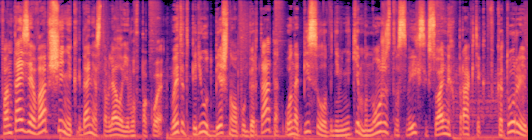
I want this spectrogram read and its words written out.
Фантазия вообще никогда не оставляла его в покое. В этот период бешеного пубертата он описывал в дневнике множество своих сексуальных практик, в которые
